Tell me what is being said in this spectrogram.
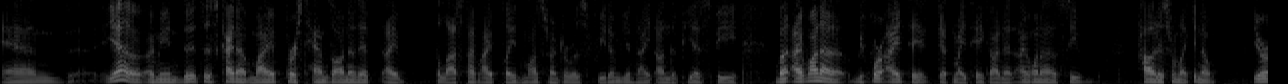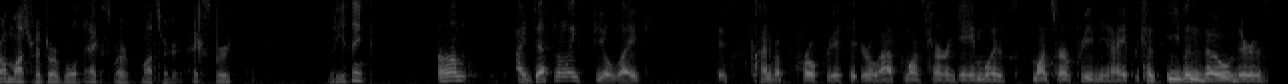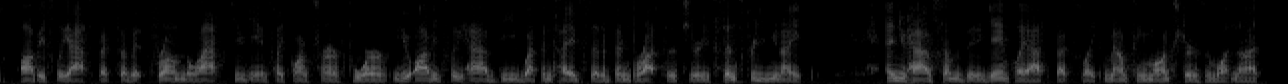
and uh, yeah, I mean, this is kind of my first hands on in it. I the last time I played Monster Hunter was Freedom Unite on the PSP, but I wanna before I take get my take on it, I wanna see how it is from like you know you're a Monster Hunter World ex or Monster Hunter expert. What do you think? Um, I definitely feel like it's kind of appropriate that your last Monster Hunter game was Monster Hunter Freedom Unite because even though there's obviously aspects of it from the last few games like Monster Hunter 4, you obviously have the weapon types that have been brought to the series since Freedom Unite, and you have some of the gameplay aspects like mounting monsters and whatnot.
